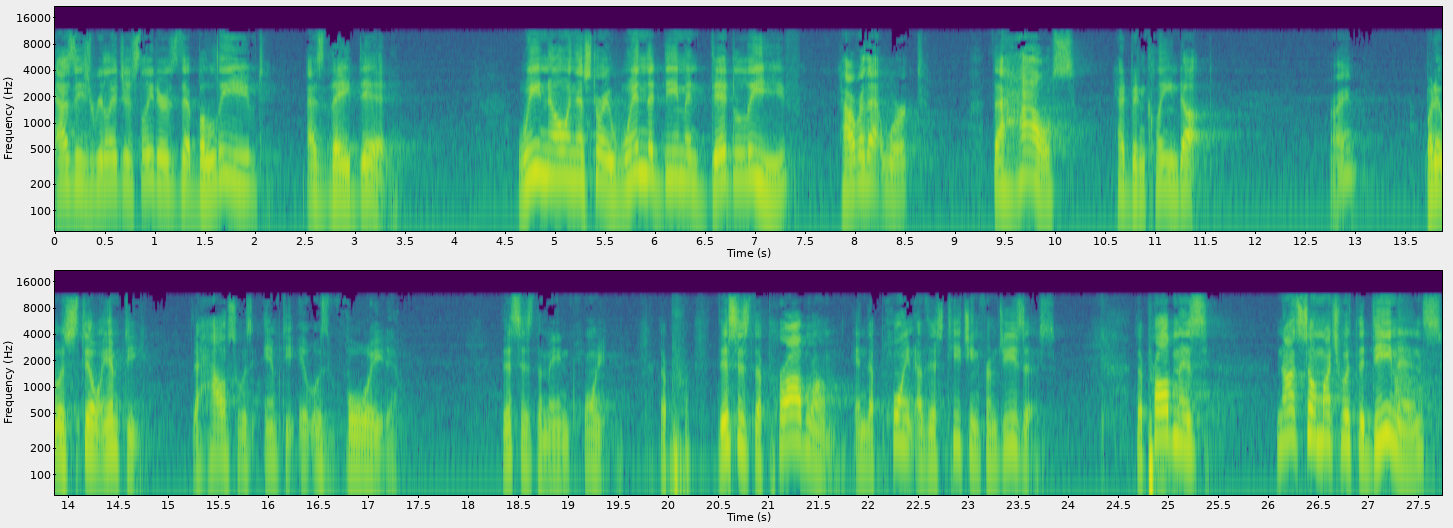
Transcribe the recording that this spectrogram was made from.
as these religious leaders that believed as they did. We know in this story when the demon did leave, however that worked, the house had been cleaned up. Right? But it was still empty. The house was empty, it was void. This is the main point. The, this is the problem and the point of this teaching from Jesus. The problem is not so much with the demons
